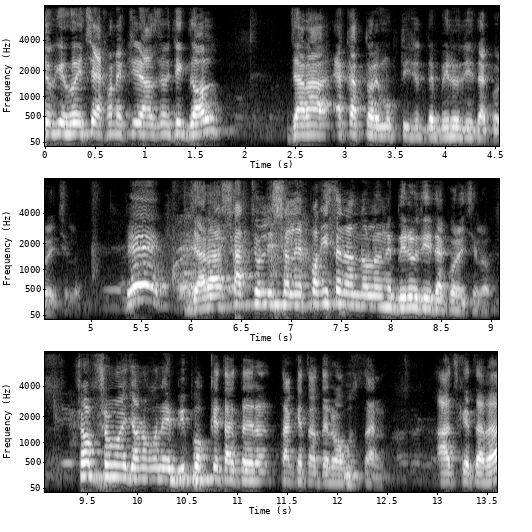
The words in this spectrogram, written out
যোগী হয়েছে এখন একটি রাজনৈতিক দল যারা একাত্তরে মুক্তিযুদ্ধে বিরোধিতা করেছিল। যারা সাতচল্লিশ সালে পাকিস্তান আন্দোলনে বিরোধিতা করেছিল। সব সময় জনগণের বিপক্ষে তাদের, তাকে তাদের অবস্থান আজকে তারা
